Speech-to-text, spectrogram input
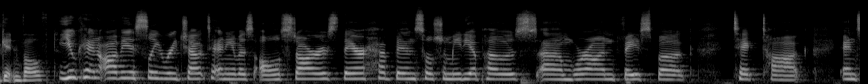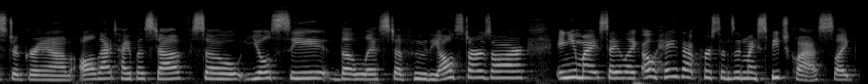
get involved? You can obviously reach out to any of us all-stars. There have been social media posts. Um, we're on facebook tiktok Instagram, all that type of stuff. So you'll see the list of who the all stars are, and you might say, like, oh, hey, that person's in my speech class. Like,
